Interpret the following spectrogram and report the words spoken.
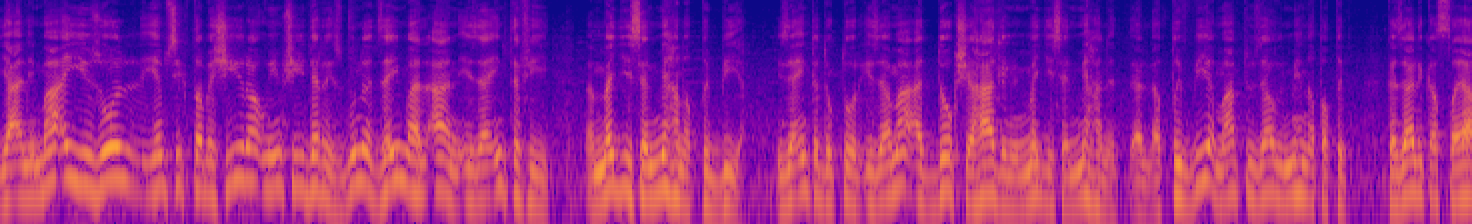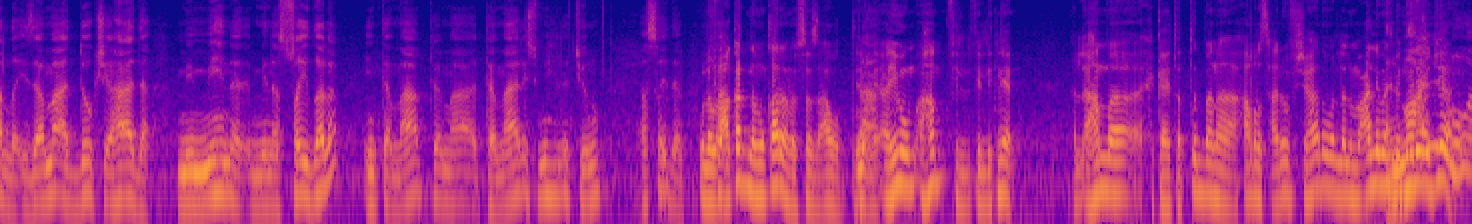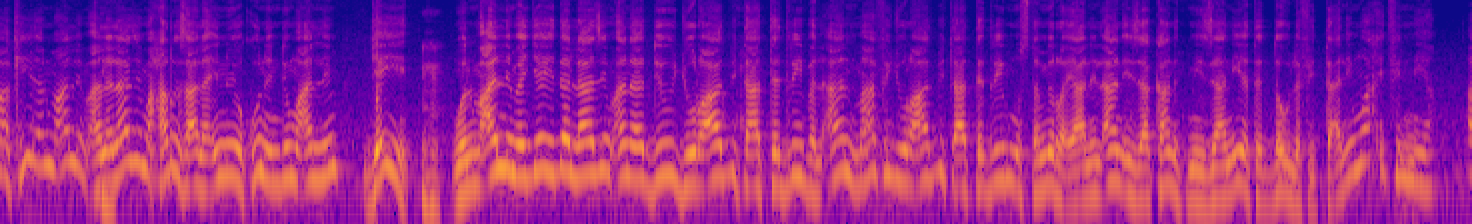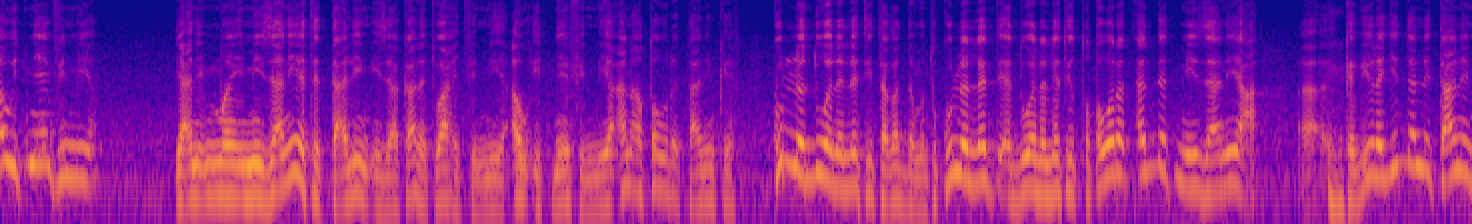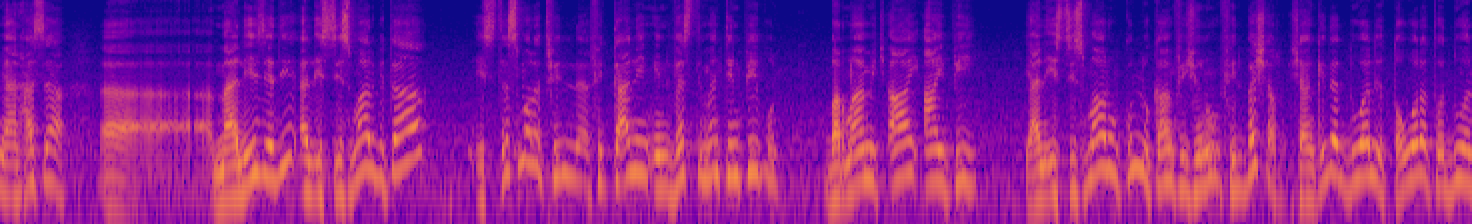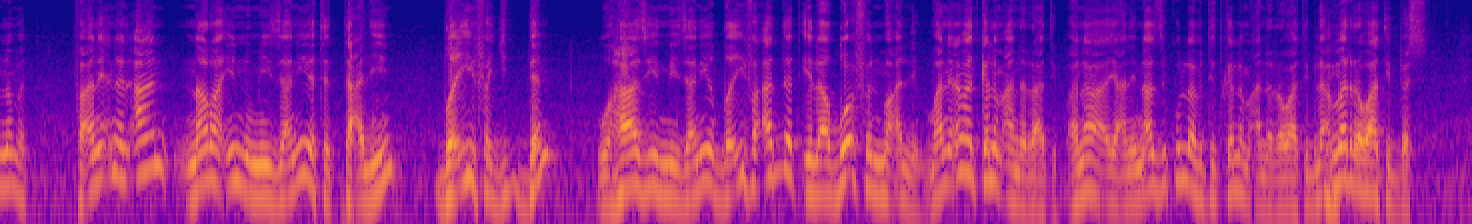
يعني ما أي زول يمسك طبشيرة ويمشي يدرس. قلنا زي ما الآن إذا أنت في مجلس المهن الطبية إذا أنت دكتور إذا ما أدوك شهادة من مجلس المهن الطبية ما بتزاول مهنة الطب كذلك الصيادلة إذا ما أدوك شهادة من مهنة من الصيدلة أنت ما تمارس مهنة شنو؟ الصيدلة ولو ف- عقدنا مقارنة أستاذ عوض يعني نعم. أيهم أهم في, في الاثنين الأهم حكاية الطب أنا أحرص عليه في الشهاده ولا المعلم اللي المعلم جاء؟ هو أكيد المعلم. أنا لازم أحرص على إنه يكون عندي معلم جيد. والمعلم الجيد ده لازم أنا أديه جرعات بتاع التدريب. الآن ما في جرعات بتاع التدريب مستمرة. يعني الآن إذا كانت ميزانية الدولة في التعليم 1% أو 2% يعني ميزانية التعليم إذا كانت 1% أو 2% أنا أطور التعليم كيف؟ كل الدول التي تقدمت وكل الدول التي تطورت أدت ميزانية آه، كبيرة جدا للتعليم. يعني حسا آه، ماليزيا دي الاستثمار بتاعها استثمرت في في التعليم investment in people برنامج IIP يعني استثمارهم كله كان في شنو؟ في البشر. عشان كده الدول اتطورت والدول نمت. فنحن الآن نرى إنه ميزانية التعليم ضعيفة جدا. وهذه الميزانية الضعيفة أدت إلى ضعف المعلم. ما نحن ما نتكلم عن الراتب. أنا يعني الناس دي كلها بتتكلم عن الرواتب. لا ما الرواتب بس.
